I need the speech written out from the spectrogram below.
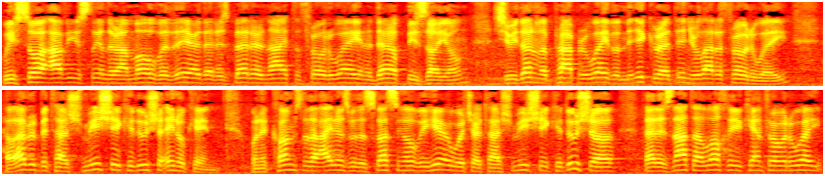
We saw obviously in the Ramah over there that it's better not to throw it away in a derech bizayon. should be done in the proper way, but me'ikra din, you're allowed to throw it away. However, b'tashmishe kedusha enokain. When it comes to the items we're discussing over here, which are tashmishe kedusha, that is not halacha, you can't throw it away.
